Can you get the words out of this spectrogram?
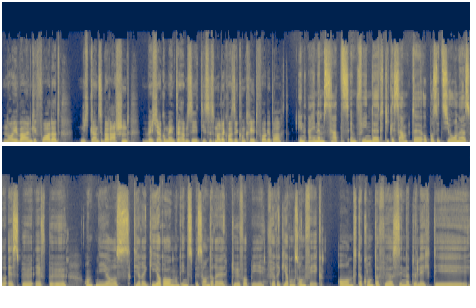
Neuwahlen gefordert. Nicht ganz überraschend. Welche Argumente haben Sie dieses Mal da quasi konkret vorgebracht? In einem Satz empfindet die gesamte Opposition, also SPÖ, FPÖ und NEOS, die Regierung und insbesondere die ÖVP für regierungsunfähig. Und der Grund dafür sind natürlich die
